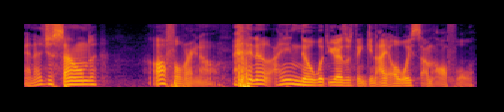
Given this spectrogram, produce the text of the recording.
and I just sound awful right now. I know I know what you guys are thinking. I always sound awful.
